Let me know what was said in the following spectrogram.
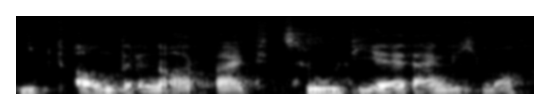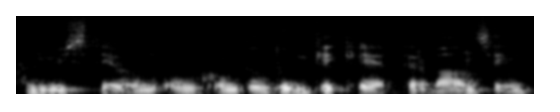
gibt anderen Arbeit zu, die er eigentlich machen müsste und, und, und, und umgekehrt, der Wahnsinn.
